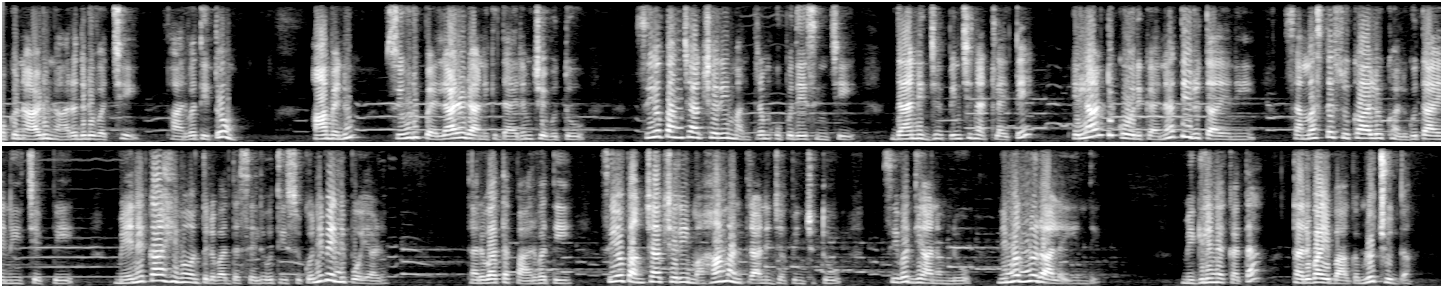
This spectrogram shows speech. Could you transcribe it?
ఒకనాడు నారదుడు వచ్చి పార్వతితో ఆమెను శివుడు పెళ్ళాడడానికి ధైర్యం చెబుతూ శివ పంచాక్షరి మంత్రం ఉపదేశించి దాన్ని జపించినట్లయితే ఎలాంటి కోరికైనా తీరుతాయని సమస్త సుఖాలు కలుగుతాయని చెప్పి మేనకా హిమవంతుల వద్ద సెలవు తీసుకుని వెళ్ళిపోయాడు. తరువాత పార్వతి శివ పంచాక్షరి మహామంత్రాన్ని జపించుతూ శివధ్యానంలో నిమగ్నురాలయ్యింది. మిగిలిన కథ తరువాయి భాగంలో చూద్దాం.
